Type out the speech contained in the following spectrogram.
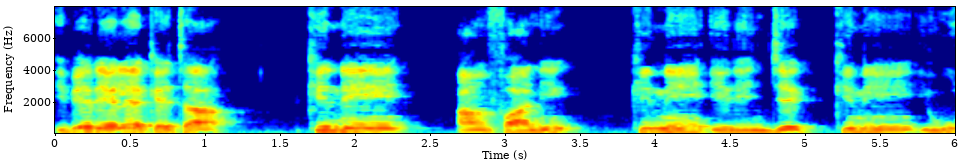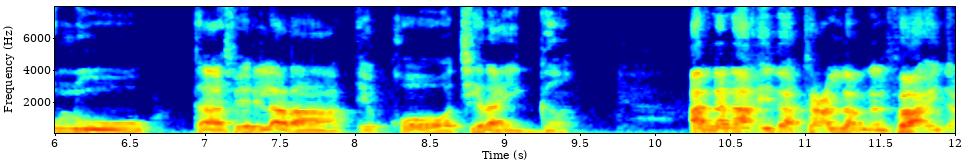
ìbéèrè ẹlẹ́ẹ̀kẹta kí ni àǹfààní kí ni èrè ń jẹ kí ni ìwúlò tá a fẹ́ rí lára ẹ̀kọ́ tíra yìí gan. أننا إذا تعلمنا الفائدة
